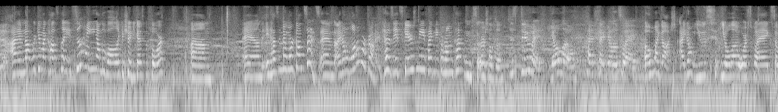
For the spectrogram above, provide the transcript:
I'm not working on my cosplay. It's still hanging on the wall like I showed you guys before. Um, and it hasn't been worked on since, and I don't want to work on it because it scares me if I make a wrong cut or something. Just do it. YOLO. Hashtag YOLO swag. Oh my gosh, I don't use YOLO or swag, so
